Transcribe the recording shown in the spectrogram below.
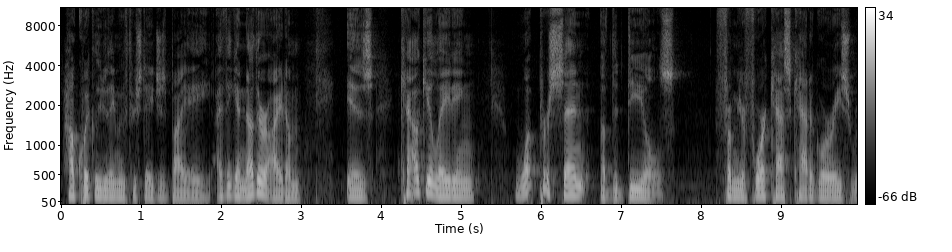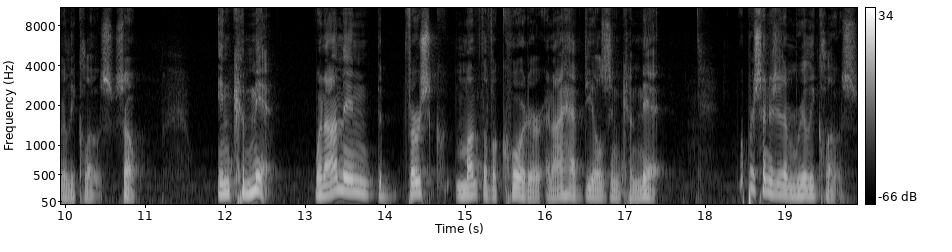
how quickly do they move through stages by AE? I think another item is calculating what percent of the deals from your forecast categories really close. So, in commit, when I'm in the first month of a quarter and I have deals in commit, what percentage of them really close?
